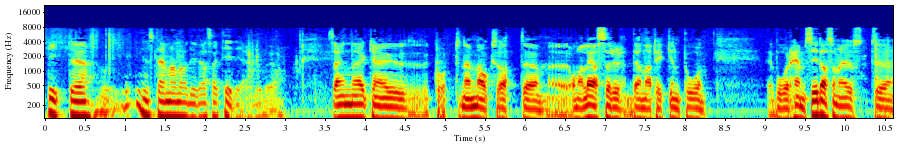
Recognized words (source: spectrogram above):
lite instämmande av det vi har sagt tidigare, du och jag. Sen eh, kan jag ju kort nämna också att eh, om man läser den artikeln på vår hemsida som jag just eh,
